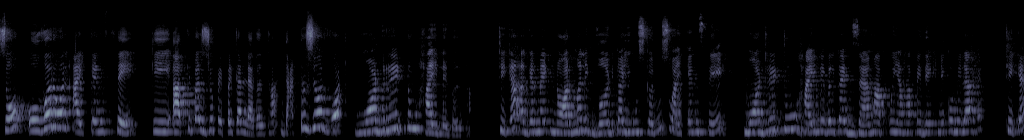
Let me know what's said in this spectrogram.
सो ओवरऑल आई कैन से कि आपके पास जो पेपर का लेवल था that is your what moderate to high level था। ठीक है, अगर मैं एक नॉर्मल एक वर्ड का यूज़ करूँ so I can say moderate to high level का एग्ज़ाम आपको यहाँ पे देखने को मिला है, ठीक है?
